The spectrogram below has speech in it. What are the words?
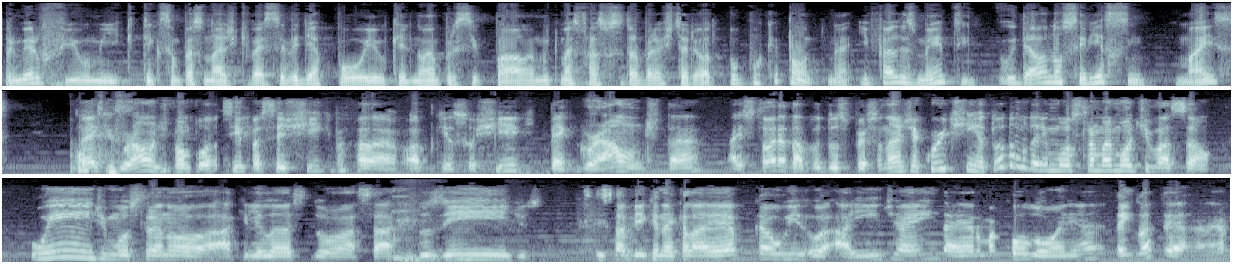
primeiro filme, que tem que ser um personagem que vai servir de apoio, que ele não é o principal, é muito mais fácil você trabalhar estereótipo, porque pronto, né? Infelizmente, o ideal não seria assim, mas... Background, vamos pôr assim, pra ser chique, pra falar, ó, porque eu sou chique. Background, tá? A história da- dos personagens é curtinha, todo mundo ali mostra uma motivação. O índio mostrando aquele lance do massacre dos índios. Você sabia que naquela época a Índia ainda era uma colônia da Inglaterra, né?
